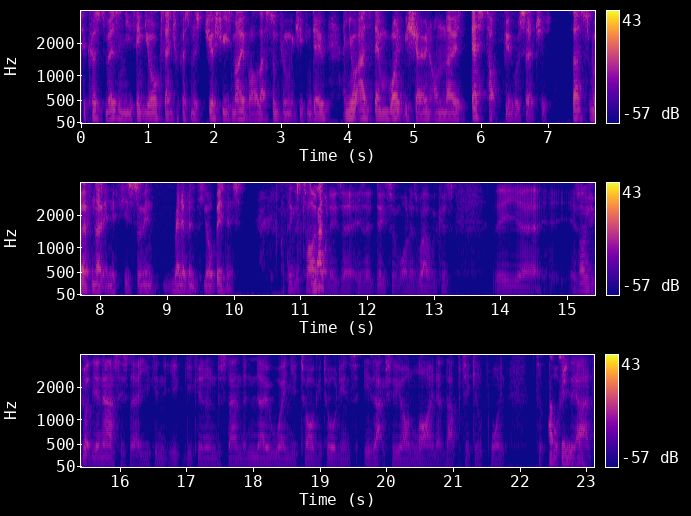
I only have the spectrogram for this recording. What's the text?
to customers and you think your potential customers just use mobile, that's something which you can do. And your ads then won't be shown on those desktop Google searches. So that's worth noting if it's something relevant to your business. I think the time one is a is a decent one as well because the uh, as long as you've got the analysis there, you can you, you can understand and know when your target audience is actually online at that particular point to push Absolutely. the ad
